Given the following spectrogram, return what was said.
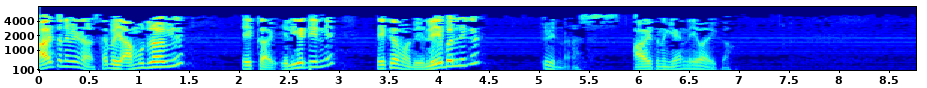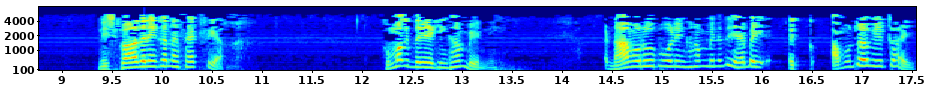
ආයතන වෙනස්. හැබැයි අමුද්‍රව්‍ය එකයි. එළියට එන්නේ එකම දේ. ලේබල් එක වෙනස්. ආයතන කියන්නේ ඒවා එක. නිෂ්පාදනය කරන ෆැක්ටරියක්. කුමක්ද මේකෙන් හම්බෙන්නේ? නාම රූප වලින් හම්බෙන දේ හැබැයි අමුද්‍රව්‍ය එකයි.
